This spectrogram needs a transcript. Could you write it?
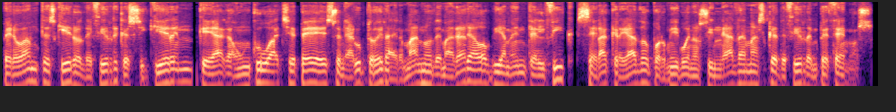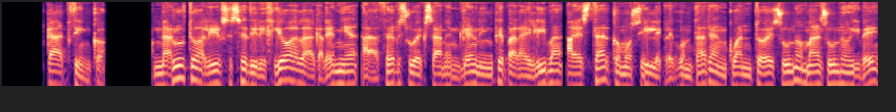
pero antes quiero decir que si quieren que haga un QHPS Naruto era hermano de Madara. Obviamente el FIC será creado por mí. Bueno sin nada más que decir empecemos. Cap 5 Naruto al irse se dirigió a la academia a hacer su examen Genin que para él iba a estar como si le preguntaran cuánto es uno más uno y ve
